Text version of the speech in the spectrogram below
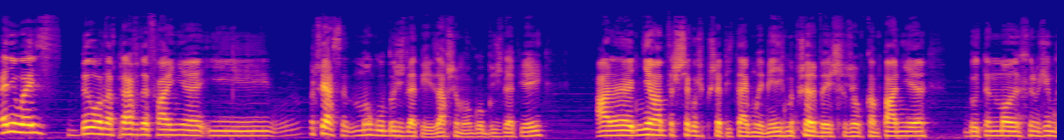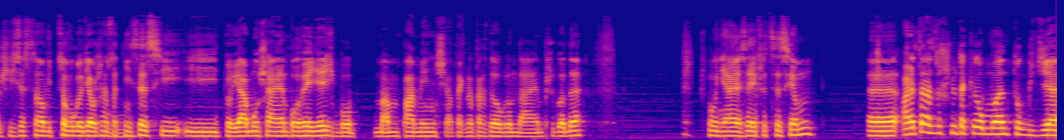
Anyways, było naprawdę fajnie i znaczy jasne, mogło być lepiej, zawsze mogło być lepiej, ale nie mam też czego się przepić, tak jak mówię, mieliśmy przerwę jeśli chodzi o kampanię, był ten moment, w którym się musieliście zastanowić, co w ogóle działo się na ostatniej sesji i to ja musiałem powiedzieć, bo mam pamięć, a tak naprawdę oglądałem przygodę. Przypomniałem sobie przed sesją. E, Ale teraz doszliśmy do takiego momentu, gdzie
